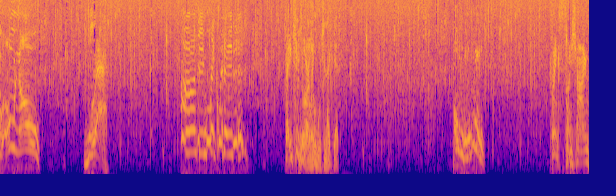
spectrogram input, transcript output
H2, oh no! Blah! I'm being liquidated! Thank you, darling. Would you like that? Oh! Thanks, sunshine.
